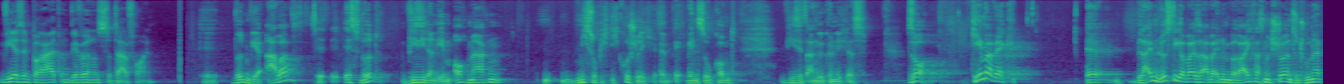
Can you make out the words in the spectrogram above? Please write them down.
Wir sind bereit und wir würden uns total freuen. Äh, würden wir. Aber äh, es wird, wie Sie dann eben auch merken, nicht so richtig kuschelig, äh, wenn es so kommt, wie es jetzt angekündigt ist. So, gehen wir weg. Äh, bleiben lustigerweise aber in einem Bereich, was mit Steuern zu tun hat.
